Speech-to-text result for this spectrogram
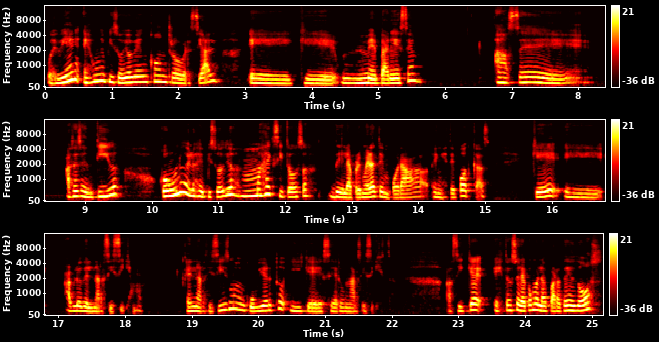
Pues bien, es un episodio bien controversial eh, que me parece hace, hace sentido con uno de los episodios más exitosos de la primera temporada en este podcast, que eh, hablo del narcisismo. el narcisismo encubierto y qué es ser un narcisista. Así que esto sería como la parte 2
